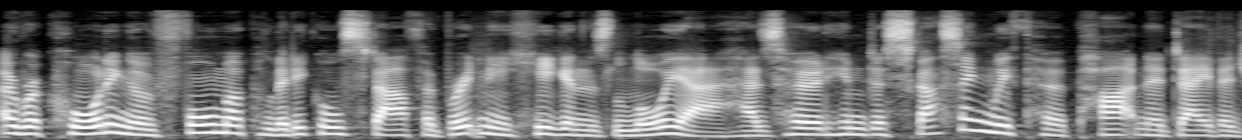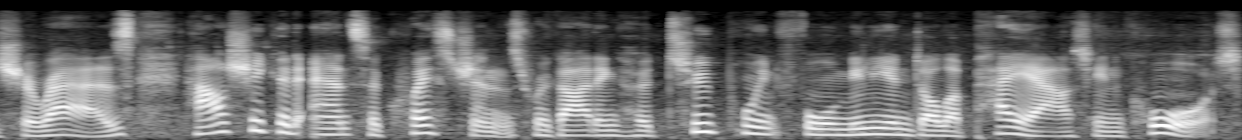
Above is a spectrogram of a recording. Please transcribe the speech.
A recording of former political staffer Brittany Higgins' lawyer has heard him discussing with her partner David Sharaz how she could answer questions regarding her $2.4 million payout in court.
